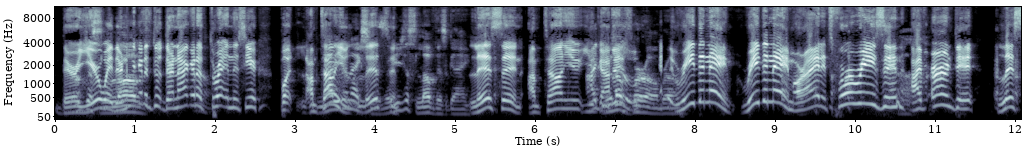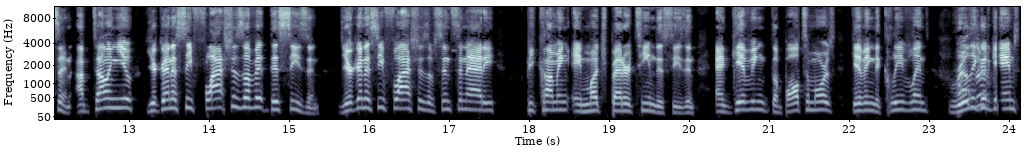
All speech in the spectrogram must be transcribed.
They're a year away. They're not gonna do. They're not gonna threaten this year. But I'm Not telling you, next year, bro. listen, you just love this guy. listen. I'm telling you, you got do. You love Burrow, bro. Read the name. Read the name. All right. It's for a reason. I've earned it. Listen, I'm telling you, you're going to see flashes of it this season. You're going to see flashes of Cincinnati becoming a much better team this season and giving the Baltimore's, giving the Cleveland really they're- good games,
